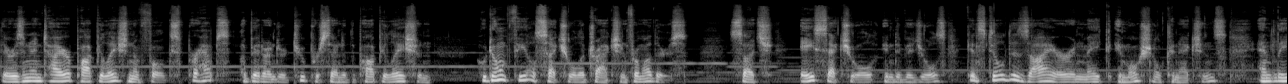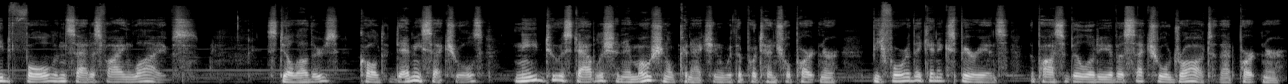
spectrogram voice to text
There is an entire population of folks, perhaps a bit under 2% of the population, who don't feel sexual attraction from others. Such asexual individuals can still desire and make emotional connections and lead full and satisfying lives. Still others, called demisexuals, need to establish an emotional connection with a potential partner before they can experience the possibility of a sexual draw to that partner.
